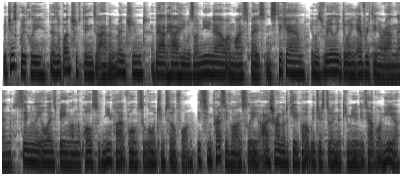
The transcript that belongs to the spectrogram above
But just quickly, there's a bunch of things I haven't mentioned about how he was on YouNow and MySpace and Stickam. He was really doing everything around then, seemingly always being on the pulse of new platforms to launch himself on. It's impressive honestly, I struggle to keep up with just doing the community tab on here.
